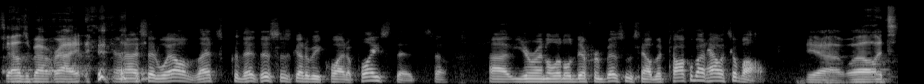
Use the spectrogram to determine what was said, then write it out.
sounds about right. and I said, "Well, that's this is going to be quite a place then." So uh, you're in a little different business now, but talk about how it's evolved. Yeah, well, it's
